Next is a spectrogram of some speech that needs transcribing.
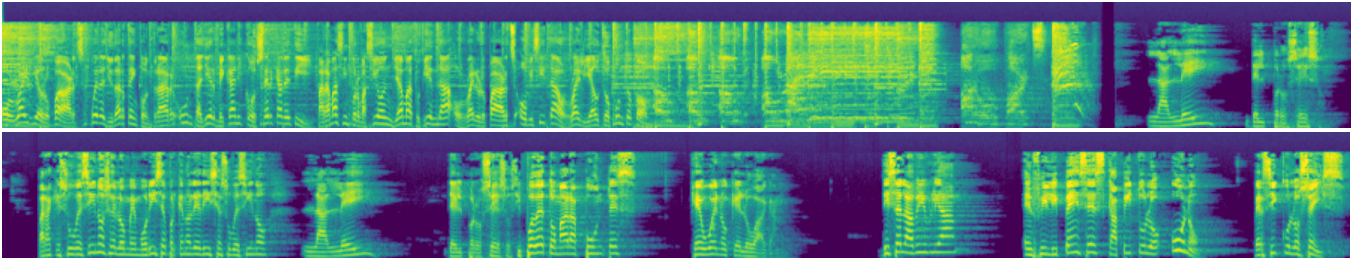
O'Reilly Auto Parts puede ayudarte a encontrar un taller mecánico cerca de ti. Para más información, llama a tu tienda O'Reilly Auto Parts o visita oreillyauto.com. oh, oh, Parts. la ley del proceso. Para que su vecino se lo memorice, ¿por qué no le dice a su vecino la ley del proceso? Si puede tomar apuntes, qué bueno que lo hagan. Dice la Biblia en Filipenses capítulo 1, versículo 6,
